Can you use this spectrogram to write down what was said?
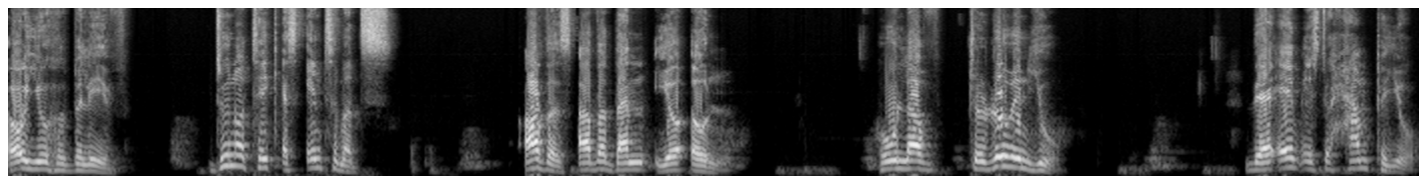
O you who believe, do not take as intimates others other than your own, who love to ruin you. Their aim is to hamper you,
